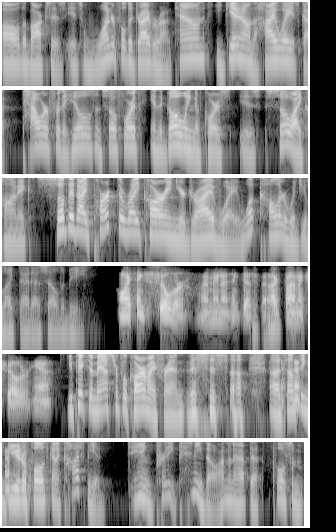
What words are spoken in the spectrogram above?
all the boxes. It's wonderful to drive around town. You get it on the highway, it's got power for the hills and so forth. And the Gullwing, of course, is so iconic. So that I park the right car in your driveway, what color would you like that SL to be? Oh, I think silver. I mean, I think that's iconic silver. Yeah. You picked a masterful car, my friend. This is uh, uh, something beautiful. It's going to cost me a dang pretty penny though. I'm going to have to pull some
